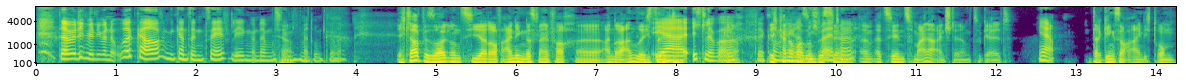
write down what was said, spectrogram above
da würde ich mir lieber eine Uhr kaufen, die kannst du in den Safe legen und dann musst du Tja. dich nicht mehr drum kümmern. Ich glaube, wir sollten uns hier darauf einigen, dass wir einfach äh, anderer Ansicht sind. Ja, ich glaube auch. Genau. Ich kann noch mal so ein bisschen ähm, erzählen zu meiner Einstellung zu Geld. Ja, Da ging es auch eigentlich drum,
